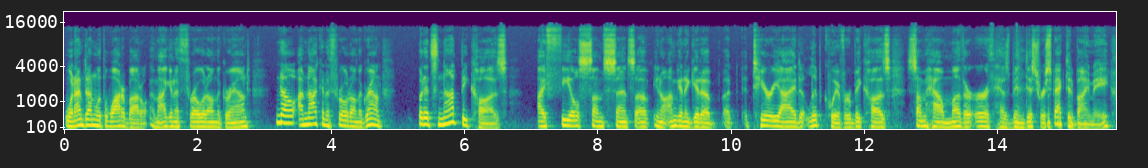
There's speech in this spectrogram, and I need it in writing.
when i'm done with the water bottle am i going to throw it on the ground? No i'm not going to throw it on the ground. But it's not because I feel some sense of, you know, I'm going to get a, a, a teary eyed lip quiver because somehow Mother Earth has been disrespected by me.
